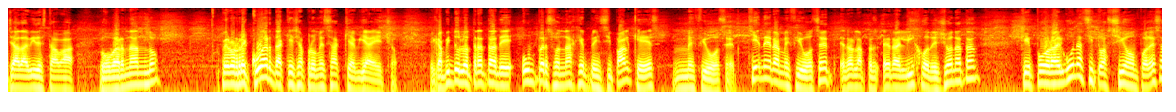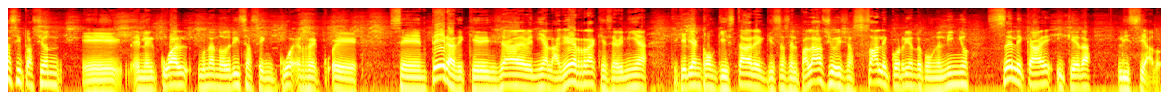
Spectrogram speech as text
ya David estaba gobernando, pero recuerda aquella promesa que había hecho. El capítulo trata de un personaje principal que es Mefiboset. ¿Quién era Mefiboset? Era, era el hijo de Jonathan, que por alguna situación, por esa situación eh, en el cual una nodriza se, eh, se entera de que ya venía la guerra, que se venía, que querían conquistar el, quizás el palacio, ella sale corriendo con el niño, se le cae y queda lisiado.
